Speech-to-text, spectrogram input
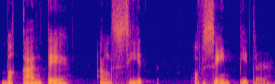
bakante ang seat of St. Peter.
